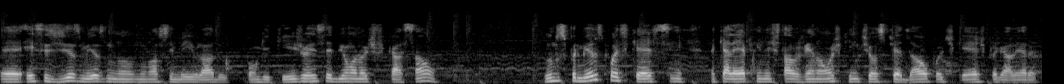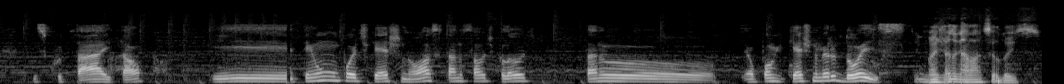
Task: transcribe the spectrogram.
é, esses dias mesmo, no, no nosso e-mail lá do Pong Queijo, eu recebi uma notificação um dos primeiros podcasts, assim, naquela época ainda estava vendo onde que a gente ia hospedar o podcast pra galera escutar e tal. E tem um podcast nosso que tá no SoundCloud, tá no. É o Pongcast número 2, Guardiões da Galáxia 2.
